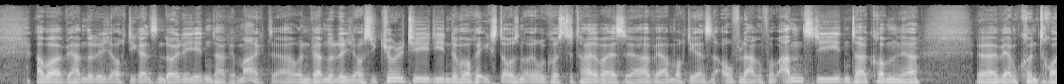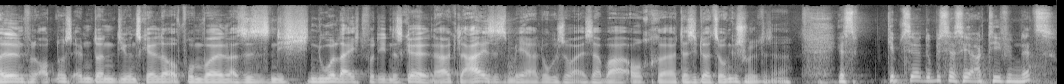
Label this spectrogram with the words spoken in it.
Aber wir haben natürlich auch die ganzen Leute jeden Tag im Markt, ja. Und wir haben natürlich auch Security, die in der Woche x tausend Euro kostet teilweise, ja. Wir haben auch die ganzen Auflagen vom Amt, die jeden Tag kommen, ja. Äh, Wir haben Kontrollen von Ordnungsämtern, die uns Gelder aufbrummen wollen. Also es ist nicht nur leicht verdientes Geld. Ja. Klar ist es mehr, logischerweise, aber auch äh, der Situation geschuldet. Ja. Jetzt gibt's ja, du bist ja sehr aktiv im Netz,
